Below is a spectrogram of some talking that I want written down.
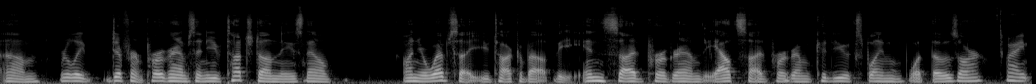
um, really different programs, and you've touched on these now. On your website, you talk about the inside program, the outside program. Could you explain what those are? Right.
